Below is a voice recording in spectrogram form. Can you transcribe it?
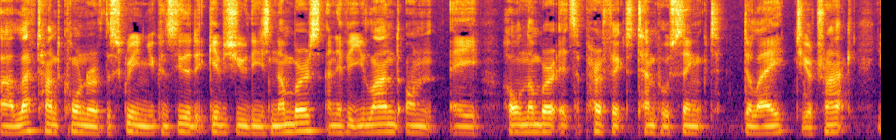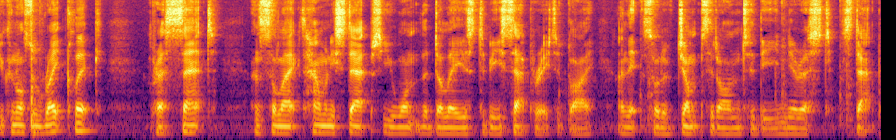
uh, left hand corner of the screen, you can see that it gives you these numbers. And if you land on a whole number, it's a perfect tempo synced delay to your track. You can also right click press set and select how many steps you want the delays to be separated by and it sort of jumps it on to the nearest step.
